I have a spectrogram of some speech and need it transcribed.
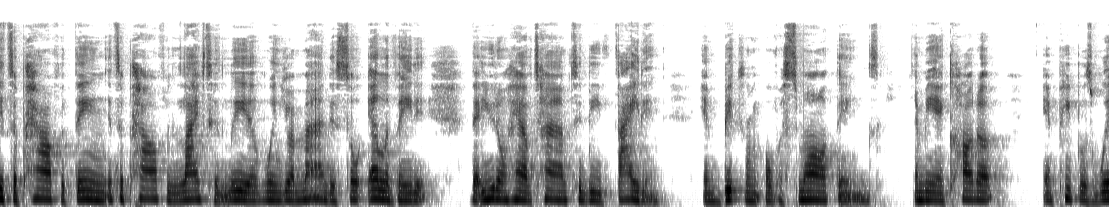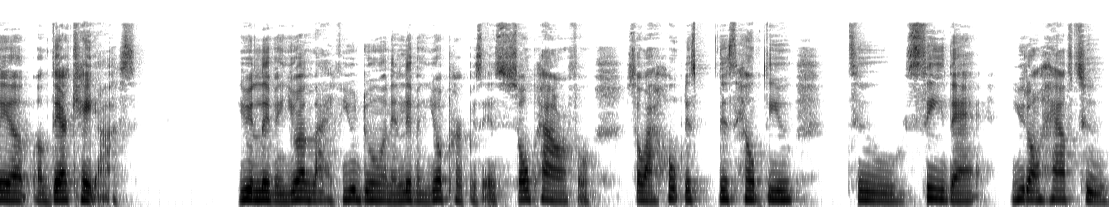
it's a powerful thing. It's a powerful life to live when your mind is so elevated that you don't have time to be fighting and bickering over small things and being caught up in people's web of their chaos. You're living your life, you're doing and living your purpose is so powerful. So I hope this this helped you to see that you don't have to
